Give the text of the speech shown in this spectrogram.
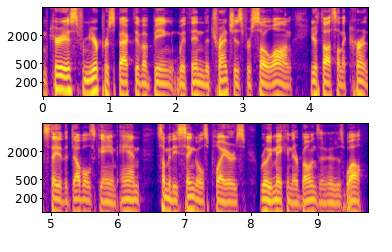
I'm curious from your perspective of being within the trenches for so long, your thoughts on the current state of the doubles game and some of these singles players really making their bones in it as well.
